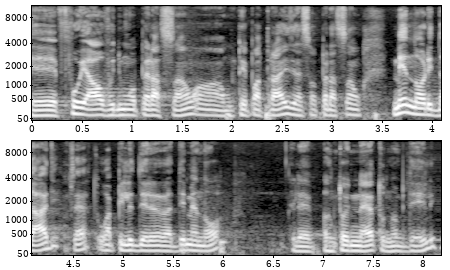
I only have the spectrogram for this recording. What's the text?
é, foi alvo de uma operação há um tempo atrás, essa operação menoridade, certo? O apelido dele era de menor, ele é Antônio Neto, o nome dele.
